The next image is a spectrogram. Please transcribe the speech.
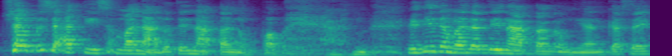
Siyempre si Atisa Manalo, tinatanong pa ba yan? Hindi naman na tinatanong yan kasi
